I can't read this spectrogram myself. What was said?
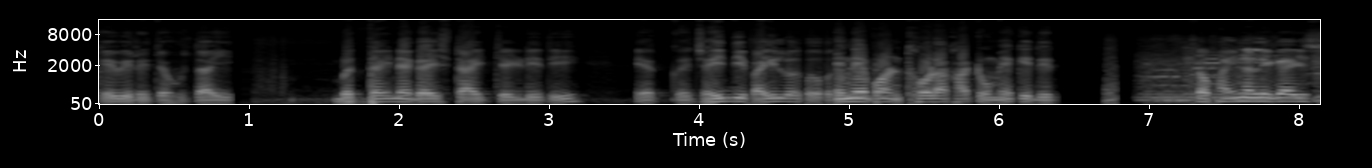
કેવી રીતે હુતા એ બધાયને ગાઈસ ટાઈટ ચડી હતી. એક જયદીપ આઈલો તો એને પણ થોડા ખાટું મેકી દીધું. તો ફાઇનલી ગાઈસ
